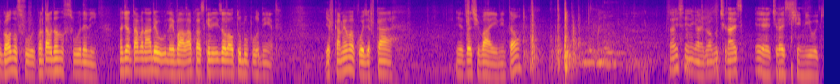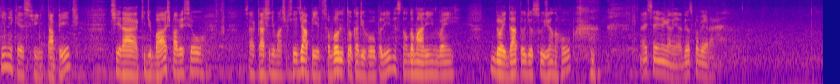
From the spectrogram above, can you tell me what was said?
igual nos furos. Quando tava dando os furos ali. Não adiantava nada eu levar lá por causa que ele ia isolar o tubo por dentro. Ia ficar a mesma coisa, ia ficar e desativar ele. Então, então é isso aí, né, galera? Agora eu vou tirar esse, é, tirar esse chinil aqui, né, que é esse tapete. Tirar aqui de baixo para ver se eu se a caixa de baixo precisa de aperto. Só vou lhe trocar de roupa ali, né? Senão o Domarinho vai doidar todo dia sujando roupa. é isso aí, né, galera? Deus proverá.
